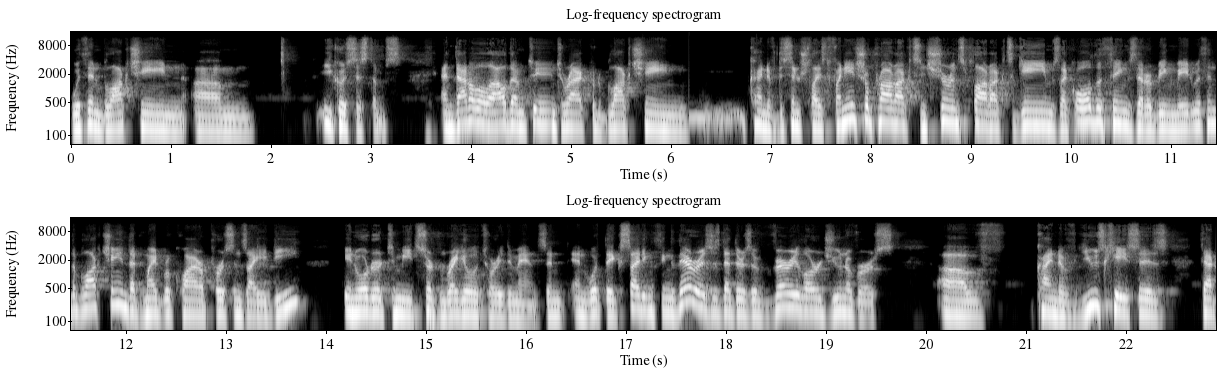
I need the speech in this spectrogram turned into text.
within blockchain um, ecosystems. And that'll allow them to interact with blockchain kind of decentralized financial products insurance products games like all the things that are being made within the blockchain that might require a person's id in order to meet certain regulatory demands. And and what the exciting thing there is is that there's a very large universe of kind of use cases that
